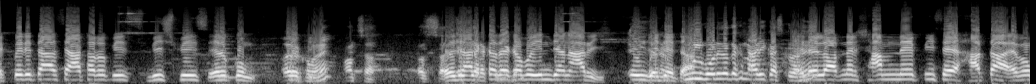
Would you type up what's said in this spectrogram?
এক পেটিতে আছে আঠারো পিস বিশ পিস এরকম। এরকম হ্যাঁ? আচ্ছা আচ্ছা। এই যে আরেকটা আরেকটা দেখাবো ইন্ডিয়ান আরি এই। ফুল বডিটা দেখেন আরি কাজ করা এটা হ্যাঁ? হলো আপনার সামনে পিছে হাতা এবং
